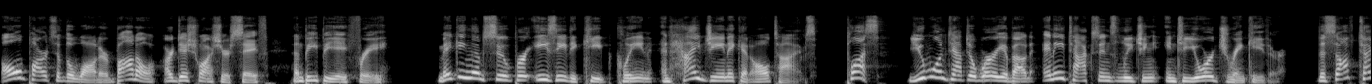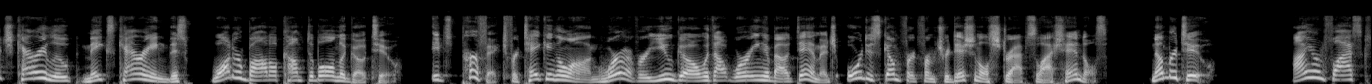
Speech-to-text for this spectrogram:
All parts of the water bottle are dishwasher safe and BPA free, making them super easy to keep clean and hygienic at all times. Plus, you won't have to worry about any toxins leaching into your drink either. The soft touch carry loop makes carrying this water bottle comfortable on the go to. It's perfect for taking along wherever you go without worrying about damage or discomfort from traditional strap slash handles. Number 2. Iron Flask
